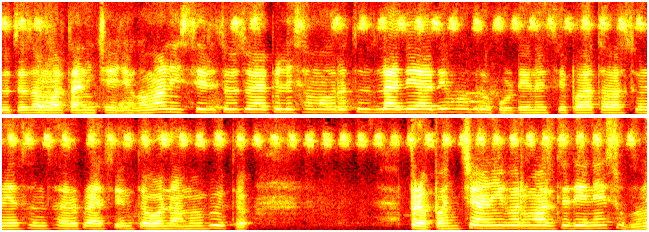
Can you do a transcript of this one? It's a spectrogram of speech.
तुझं समर्थानीचे जगमानी स्थिर तुझं आपले समग्र तुझलाली आधी मग्र खोटे नसे पाहता असून या संसार प्राचीन तव नामभूत प्रपंच आणि परमार्थ देणे सुगम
